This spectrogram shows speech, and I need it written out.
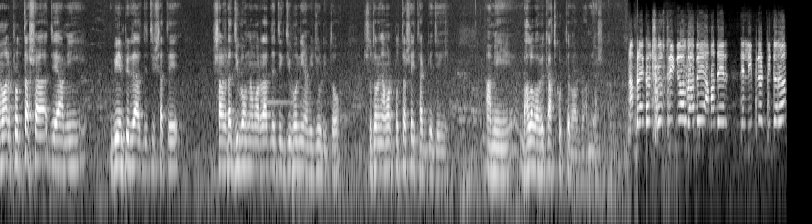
আমার প্রত্যাশা যে আমি বিএনপির রাজনীতির সাথে সারাটা জীবন, আমার রাজনৈতিক জীবনই আমি জড়িত। সুতরাং আমার প্রত্যাশাই থাকবে যে আমি ভালোভাবে কাজ করতে পারব, আমি আশা করি। আমরা এখন সুশৃঙ্খল ভাবে আমাদের যে লিফলেট বিতরণ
